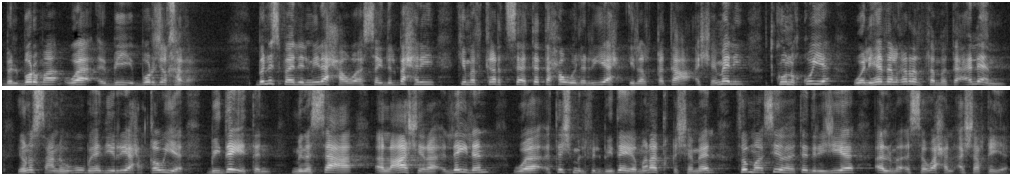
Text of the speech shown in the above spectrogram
بالبرمة وببرج الخضراء. بالنسبة للملاحة والصيد البحري كما ذكرت ستتحول الرياح إلى القطاع الشمالي تكون قوية ولهذا الغرض ثمة إعلام. ينص عن هبوب هذه الرياح القوية بداية من الساعة العاشرة ليلا وتشمل في البداية مناطق الشمال ثم سيرها تدريجية السواحل الشرقية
